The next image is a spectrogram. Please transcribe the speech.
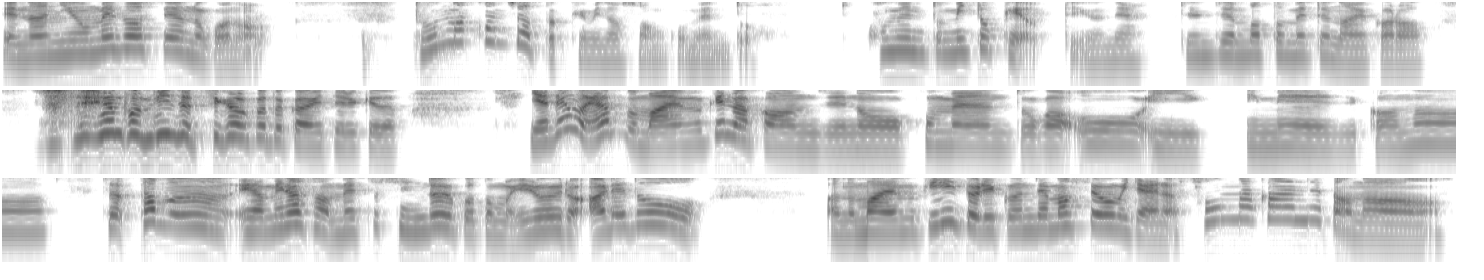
え、何を目指してんのかな？どんな感じだったっけ？皆さんコメント。コメント見とけよっていうね。全然まとめてないから。そしてやっぱみんな違うこと書いてるけど。いやでもやっぱ前向きな感じのコメントが多いイメージかな。じゃ多分、いや皆さんめっちゃしんどいこともいろいろあれど、あの前向きに取り組んでますよみたいな、そんな感じかな。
